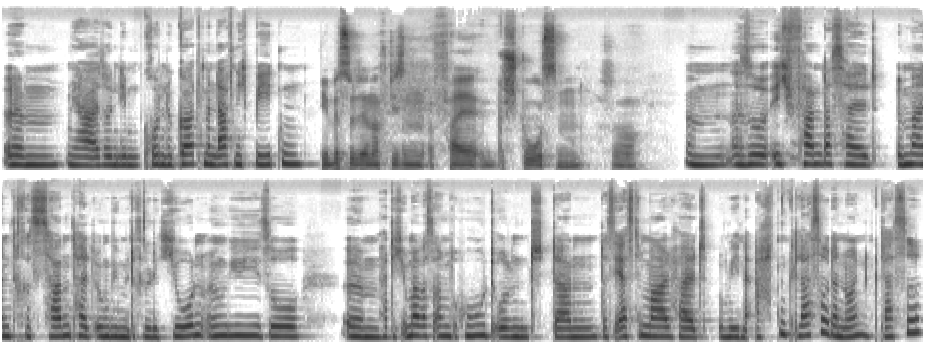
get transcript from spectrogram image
Ähm, ja, also in dem Grunde Gott, man darf nicht beten. Wie bist du denn auf diesen Fall gestoßen? So. Ähm, also ich fand das halt immer interessant, halt irgendwie mit Religion irgendwie so ähm, hatte ich immer was am Hut und dann das erste Mal halt irgendwie in der achten Klasse oder neunten Klasse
